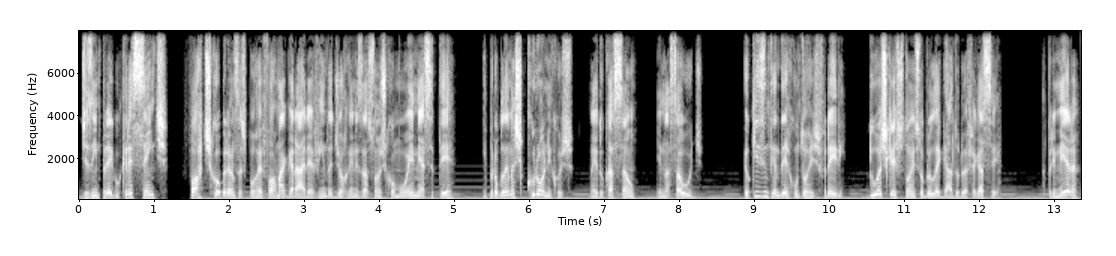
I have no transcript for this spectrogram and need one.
desemprego crescente, fortes cobranças por reforma agrária vinda de organizações como o MST e problemas crônicos na educação e na saúde. Eu quis entender com Torres Freire duas questões sobre o legado do FHC. A primeira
